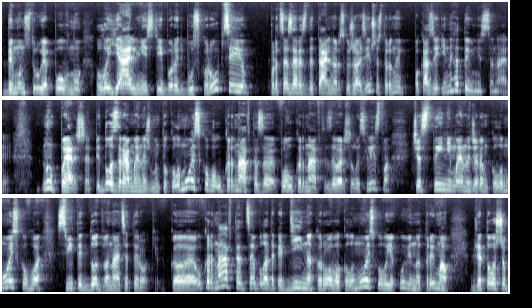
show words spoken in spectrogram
демонструє повну лояльність і боротьбу з корупцією. Про це зараз детально розкажу. А з іншої сторони показує і негативні сценарії. Ну, перше, підозра менеджменту Коломойського. Укрнафта по Укрнафті завершили слідство. Частині менеджерам Коломойського світить до 12 років. Укрнафта це була така дійна корова Коломойського, яку він отримав для того, щоб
